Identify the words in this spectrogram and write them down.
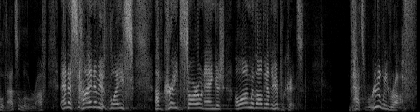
oh, that's a little rough, and assign him his place of great sorrow and anguish along with all the other hypocrites. That's really rough.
